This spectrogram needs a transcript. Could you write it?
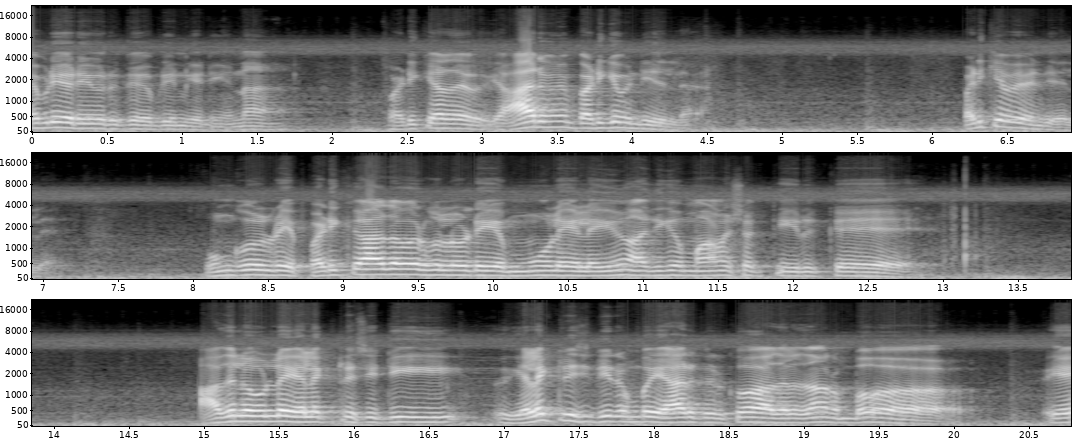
எப்படி அறிவு இருக்குது அப்படின்னு கேட்டிங்கன்னா படிக்காத யாருமே படிக்க வேண்டியதில்லை. படிக்க வேண்டியதில்லை. உங்களுடைய படிக்காதவர்களுடைய மூளையிலையும் அதிகமான சக்தி இருக்குது அதில் உள்ள எலக்ட்ரிசிட்டி எலக்ட்ரிசிட்டி ரொம்ப யாருக்கு இருக்கோ அதில் தான் ரொம்ப ஏ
